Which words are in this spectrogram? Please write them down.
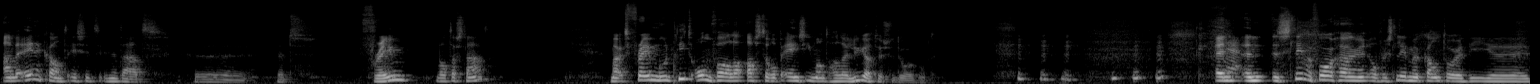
aan de ene kant is het inderdaad eh, het frame wat er staat. Maar het frame moet niet omvallen als er opeens iemand halleluja tussendoor roept. En Ja. een, een slimme voorganger of een slimme kantor die, eh,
